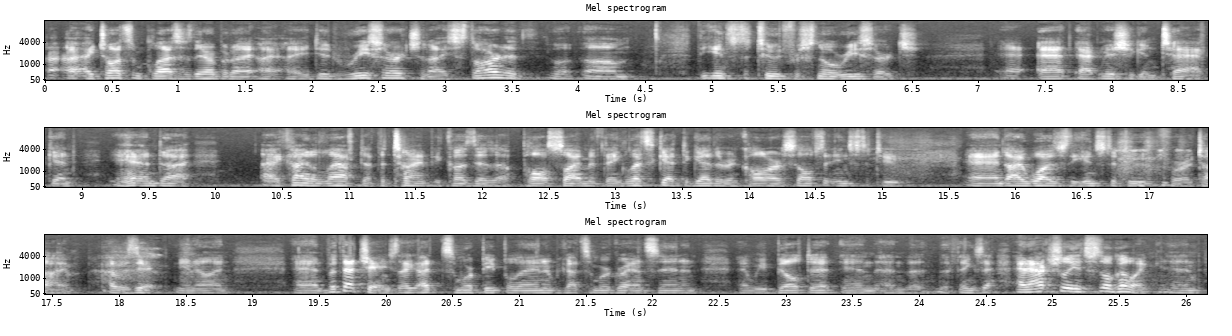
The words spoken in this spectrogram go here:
I, I taught some classes there, but I, I, I did research and I started um, the Institute for Snow Research at, at Michigan Tech. And, and uh, I kind of laughed at the time because there's a Paul Simon thing let's get together and call ourselves an institute. And I was the institute for a time. I was it, you know. And, and but that changed. I got some more people in, and we got some more grants in, and, and we built it, and, and the, the things that, and actually it's still going, and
